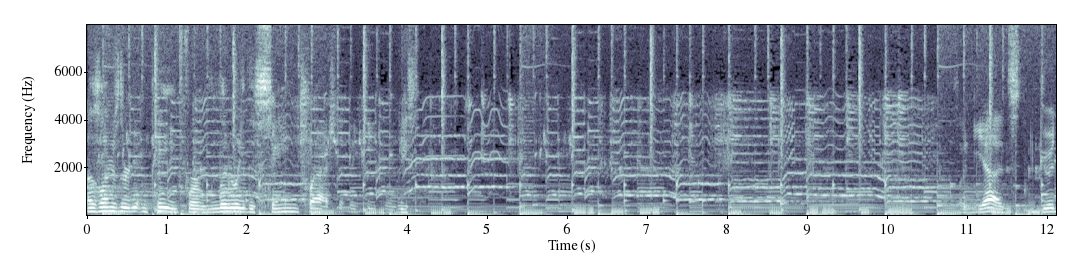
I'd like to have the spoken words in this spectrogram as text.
As long as they're getting paid for literally the same trash that they keep releasing. Like, yeah, it's good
